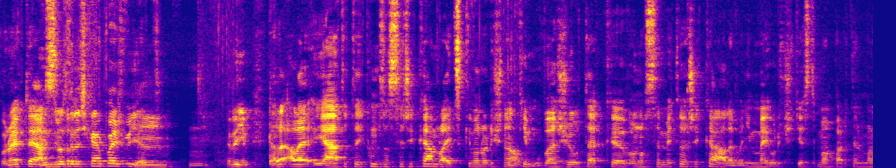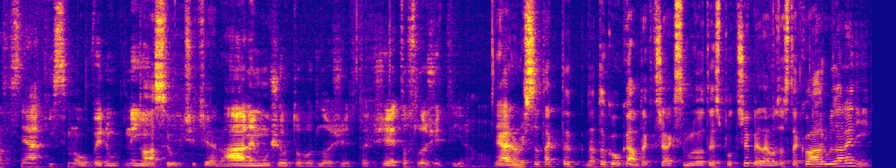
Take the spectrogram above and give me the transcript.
ono je to, já si to teďka nepůjdeš vidět. Hmm. Hmm. Vidím. Hele, ale já to teď zase říkám laicky, ono když nad no. tím uvažuju, tak eh, ono se mi to říká, ale oni mají určitě s těma partnerem zase nějaký smlouvy nudný. To asi určitě, no. A nemůžou to odložit, takže je to složitý, no. Já jenom, když se tak to, na to koukám, tak třeba jak si mluvil o té spotřebě, tam zase taková hrůza není.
